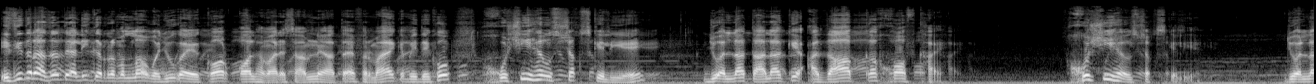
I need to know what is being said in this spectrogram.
اسی طرح حضرت علی کرم اللہ وجہ کا ایک اور قول ہمارے سامنے آتا ہے، فرمایا کہ بھئی دیکھو، خوشی ہے اس شخص کے لیے جو اللہ تعالیٰ کے عذاب کا خوف کھائے۔ خوشی ہے اس شخص کے لیے جو اللہ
